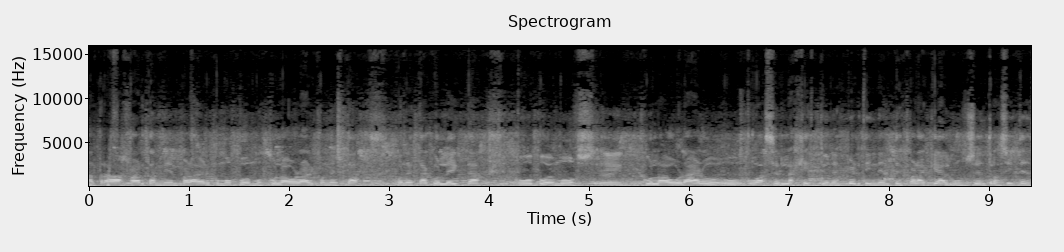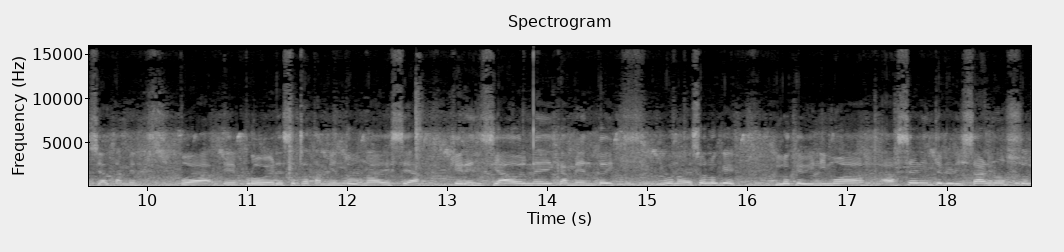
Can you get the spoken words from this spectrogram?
a, trabajar también para ver cómo podemos colaborar con esta, con esta colecta, cómo podemos eh, colaborar o, o, hacer las gestiones pertinentes para que algún centro asistencial también pueda proveer ese tratamiento una vez sea gerenciado el medicamento y, bueno, eso es lo que, lo que vinimos a, hacer, interiorizarnos, sol,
